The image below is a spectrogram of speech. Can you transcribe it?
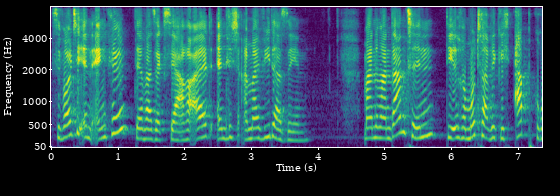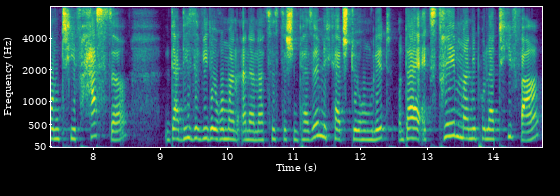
Sie wollte ihren Enkel, der war sechs Jahre alt, endlich einmal wiedersehen. Meine Mandantin, die ihre Mutter wirklich abgrundtief hasste, da diese wiederum an einer narzisstischen Persönlichkeitsstörung litt und daher extrem manipulativ war,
